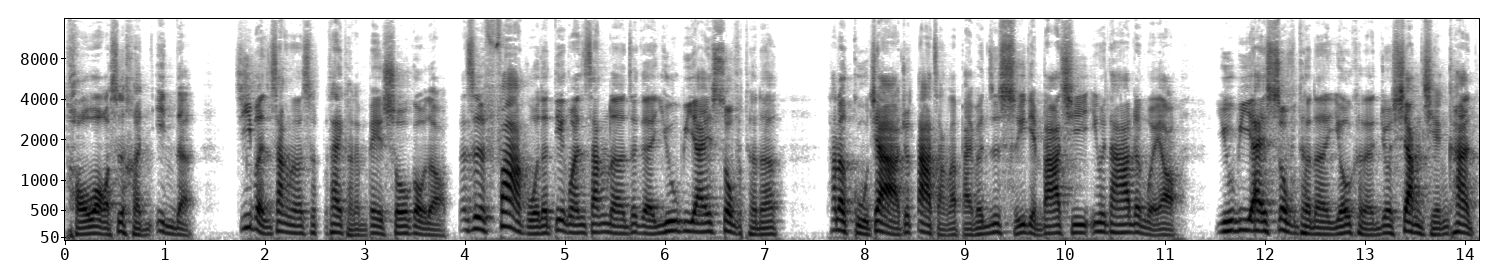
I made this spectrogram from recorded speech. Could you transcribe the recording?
头哦是很硬的。基本上呢是不太可能被收购的哦，但是法国的电玩商呢，这个 Ubisoft 呢，它的股价就大涨了百分之十一点八七，因为大家认为哦，Ubisoft 呢有可能就向前看，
